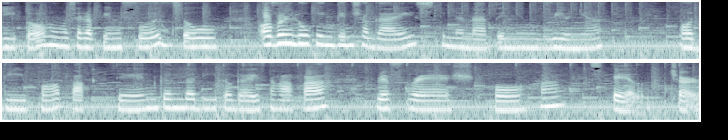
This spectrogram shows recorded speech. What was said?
dito. Kung masarap yung food. So, overlooking din siya guys. Tingnan natin yung view niya. O, diba? Pack din. Ganda dito guys. Nakaka-refresh. O, ha? Spell. Char.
